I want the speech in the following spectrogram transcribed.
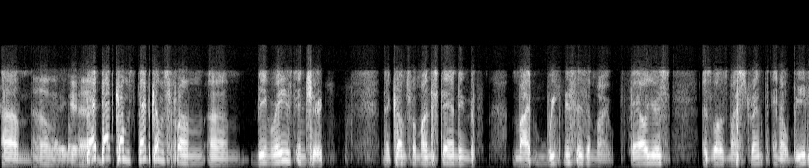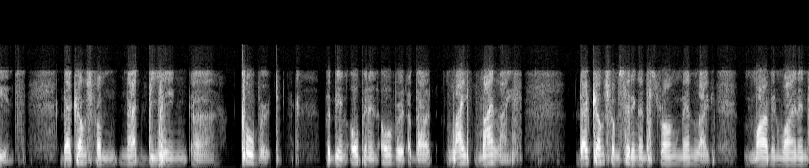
Um, oh my God. That that comes that comes from um, being raised in church that comes from understanding the, my weaknesses and my failures, as well as my strength and obedience. That comes from not being uh, covert, but being open and overt about life, my life. That comes from sitting under strong men like Marvin Winans,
